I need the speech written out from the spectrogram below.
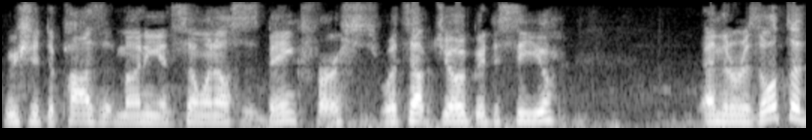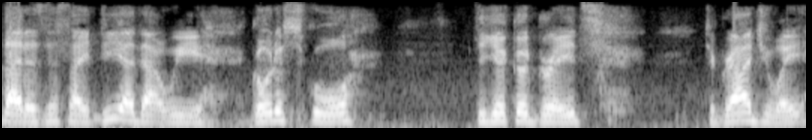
We should deposit money in someone else's bank first. What's up, Joe? Good to see you. And the result of that is this idea that we go to school to get good grades, to graduate,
